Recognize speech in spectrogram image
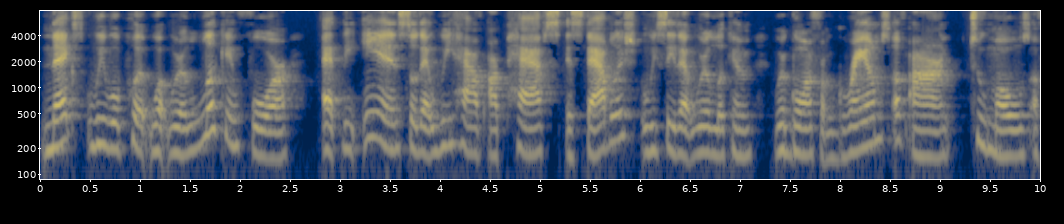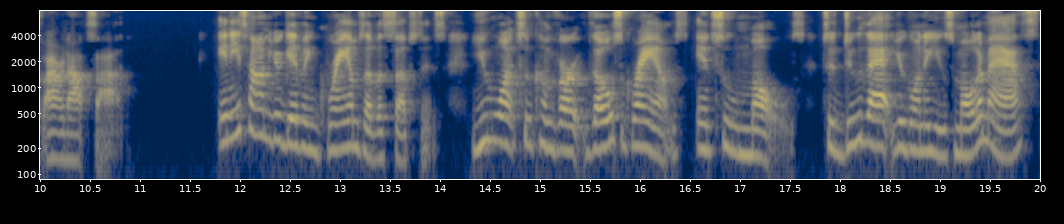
Next, we will put what we're looking for at the end so that we have our paths established. We see that we're looking, we're going from grams of iron to moles of iron oxide. Anytime you're giving grams of a substance, you want to convert those grams into moles. To do that, you're going to use molar mass.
